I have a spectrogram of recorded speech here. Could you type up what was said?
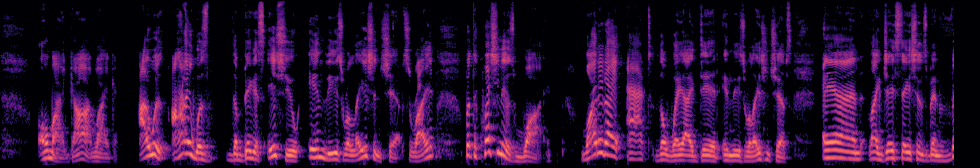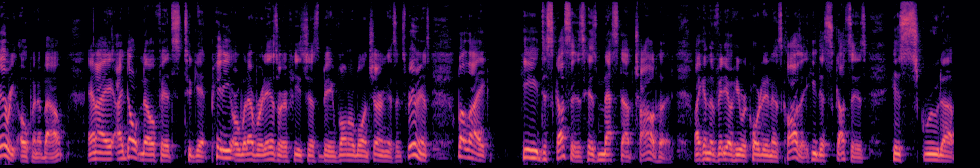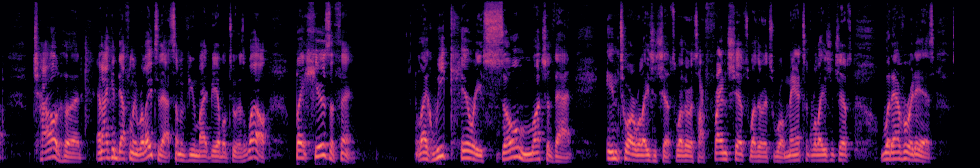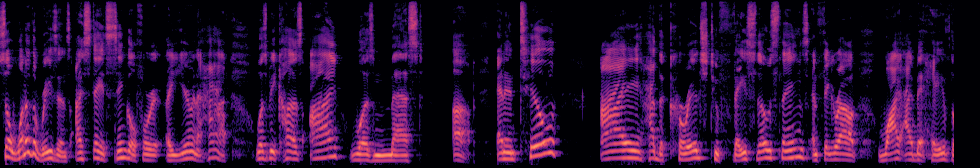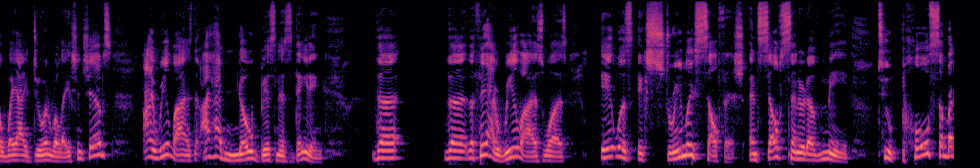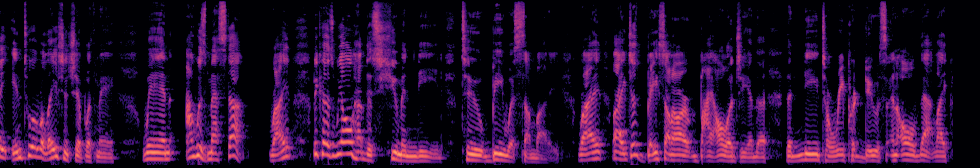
oh my God, like, I was, I was the biggest issue in these relationships, right? But the question is why? Why did I act the way I did in these relationships? And like Jay Station's been very open about, and I, I don't know if it's to get pity or whatever it is, or if he's just being vulnerable and sharing his experience, but like, he discusses his messed up childhood. Like in the video he recorded in his closet, he discusses his screwed up childhood, and I can definitely relate to that. Some of you might be able to as well. But here's the thing, like we carry so much of that into our relationships, whether it's our friendships, whether it's romantic relationships, whatever it is. So one of the reasons I stayed single for a year and a half was because I was messed up. And until I had the courage to face those things and figure out why I behave the way I do in relationships, I realized that I had no business dating. The, the, the thing I realized was it was extremely selfish and self-centered of me to pull somebody into a relationship with me when I was messed up, right? Because we all have this human need to be with somebody, right? Like just based on our biology and the, the need to reproduce and all of that, like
